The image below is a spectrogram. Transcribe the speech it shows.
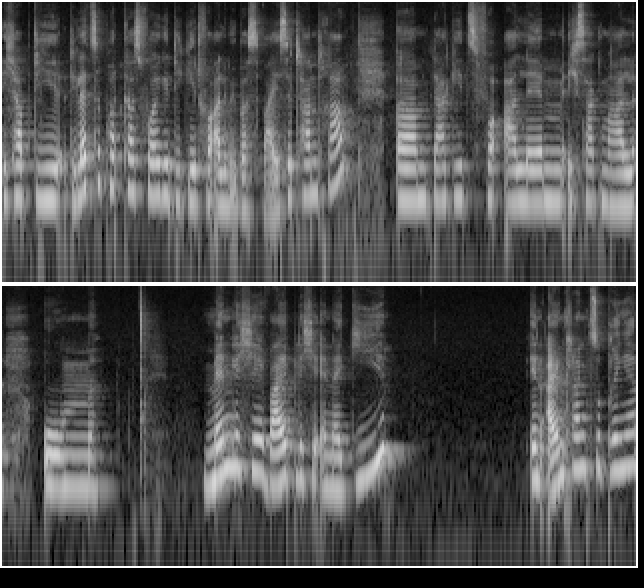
ich habe die, die letzte Podcast-Folge, die geht vor allem über das weiße Tantra. Ähm, da geht es vor allem, ich sag mal, um männliche, weibliche Energie in Einklang zu bringen.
